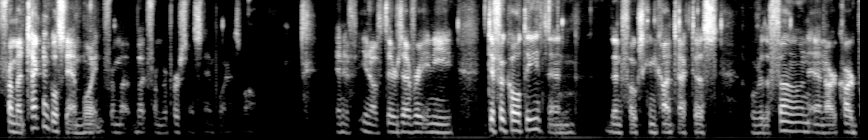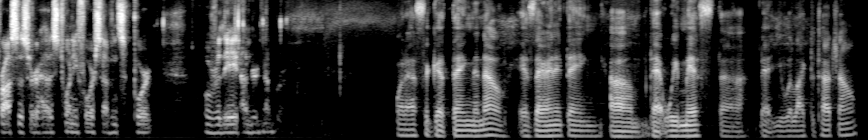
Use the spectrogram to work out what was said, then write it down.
from a technical standpoint, from a, but from a personal standpoint as well and if you know if there's ever any difficulty, then then folks can contact us over the phone, and our card processor has 24/7 support over the 800 number. Well, that's a good thing to know. Is there anything um, that we missed uh, that you would like to touch on?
